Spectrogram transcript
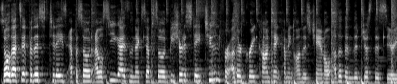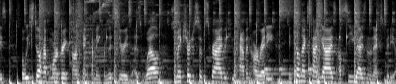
So that's it for this today's episode. I will see you guys in the next episode. Be sure to stay tuned for other great content coming on this channel other than the, just this series, but we still have more great content coming from this series as well. So make sure to subscribe if you haven't already. Until next time, guys, I'll see you guys in the next video.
